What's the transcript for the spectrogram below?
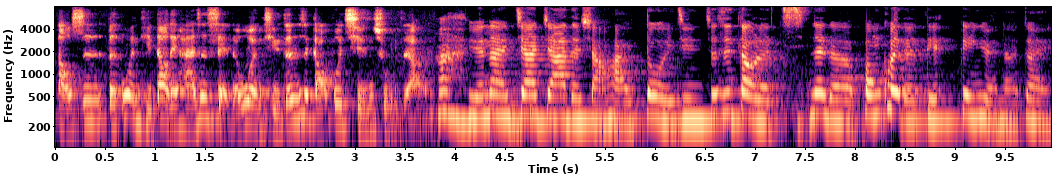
老师的问题到底还是谁的问题？真的是搞不清楚这样。唉，原来佳佳的小孩都已经就是到了那个崩溃的边边缘了。对，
